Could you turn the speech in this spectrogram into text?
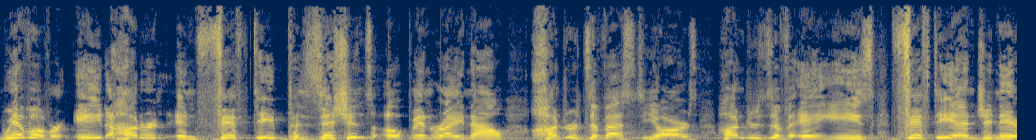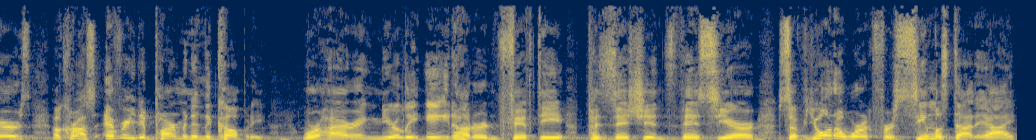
We have over 850 positions open right now, hundreds of SDRs, hundreds of AEs, 50 engineers across every department in the company. We're hiring nearly 850 positions this year. So if you want to work for Seamless.ai,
